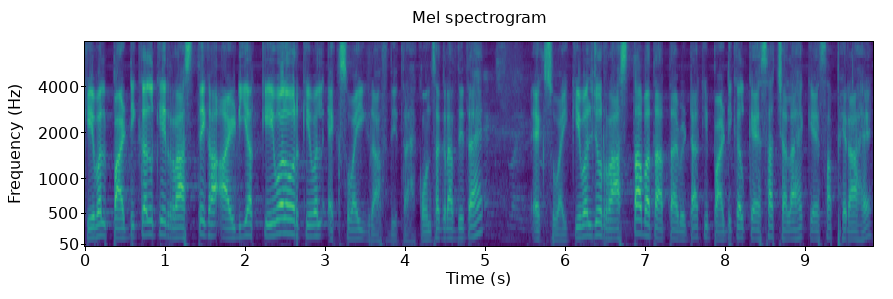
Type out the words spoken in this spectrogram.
केवल पार्टिकल के रास्ते का आइडिया केवल और केवल एक्स वाई ग्राफ देता है। कौन सा ग्राफ देता है? एक्स वाई केवल जो रास्ता बताता है बेटा कि पार्टिकल कैसा चला है, कैसा फिरा है,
